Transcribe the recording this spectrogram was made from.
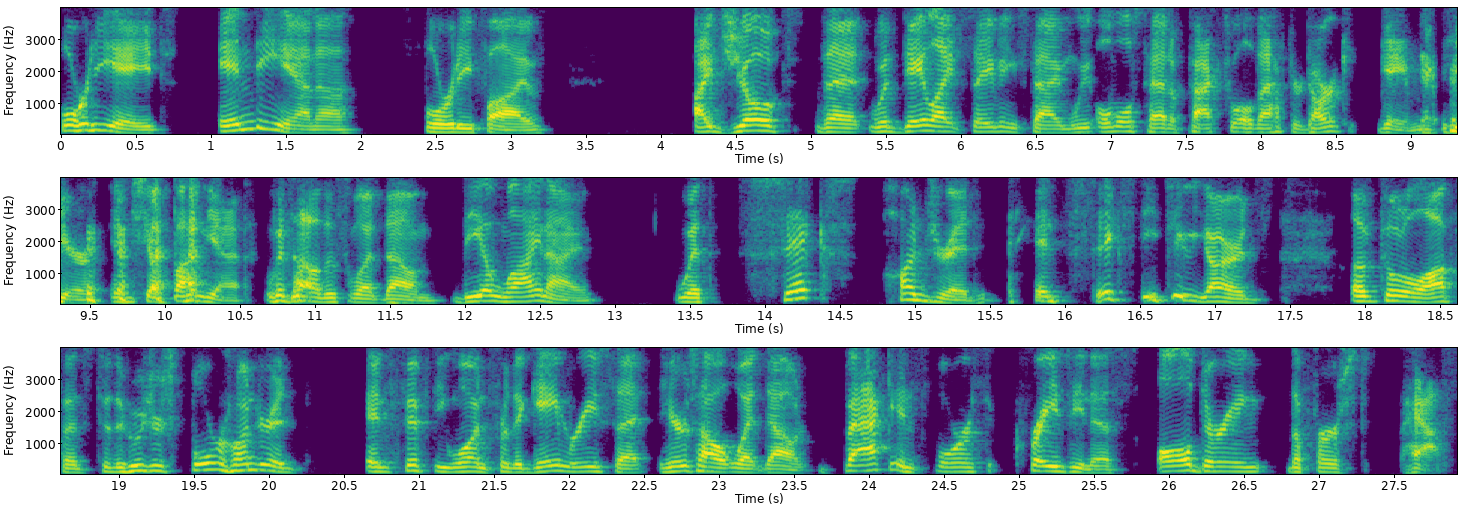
48, Indiana 45. I joked that with daylight savings time, we almost had a Pac 12 after dark game here in Champaign with how this went down. The Illini with 662 yards of total offense to the Hoosiers 451 for the game reset. Here's how it went down back and forth craziness all during the first half.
